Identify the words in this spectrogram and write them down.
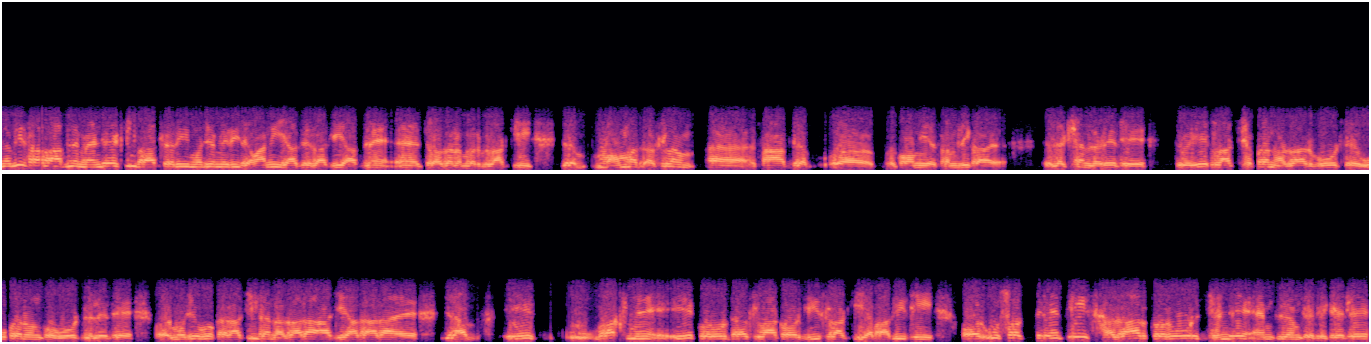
نبی صاحب، آپ نے مینڈیٹ کی بات کری، مجھے میری جوانی یاد دلا دی، آپ نے چودہ نمبر بلاک کی، جب محمد اسلم صاحب جب قومی اسمبلی کا الیکشن لڑے تھے تو ایک لاکھ چھپن ہزار ووٹ سے اوپر ان کو ووٹ ملے تھے اور مجھے وہ کراچی کا نظارہ آج یاد آ رہا ہے جب ایک وقت میں ایک کروڑ دس لاکھ اور بیس لاکھ کی آبادی تھی اور اس وقت تینتیس ہزار کروڑ جھنڈے ایم کیو ایم کے دکھے تھے۔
